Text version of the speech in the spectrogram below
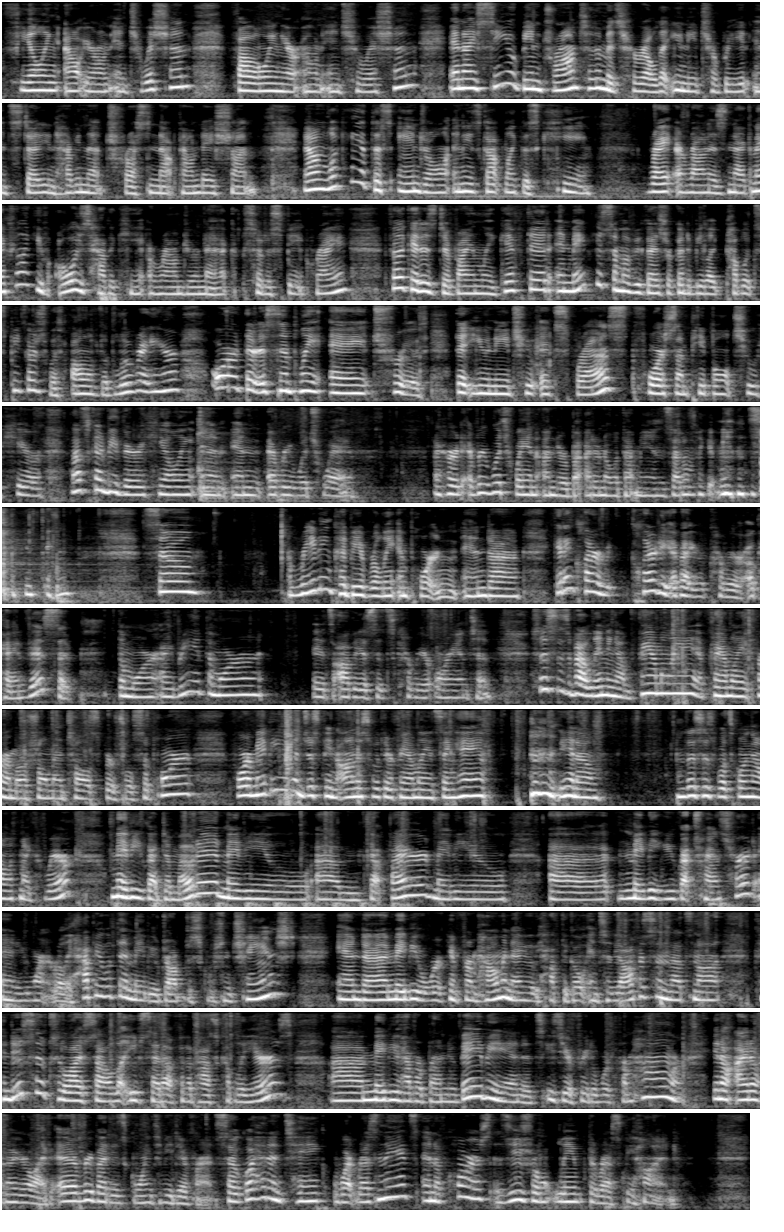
feeling out your own intuition, following your own intuition. And I see you being drawn to the material that you need to read and study and having that trust in that foundation. Now I'm looking at this angel and he's got like this key right around his neck. And I feel like you've always had the key around your neck, so to speak, right? I feel like it is divinely gifted. And maybe some of you guys are going to be like public speakers with all of the blue right here. Or there is simply a truth that you need to express for some people to hear. That's going to be very healing in, in every which way. I heard every which way and under, but I don't know what that means. I don't think it means anything. So reading could be really important and uh, getting clar clarity about your career. Okay, this, uh, the more I read, the more it's obvious it's career oriented. So this is about leaning on family, family for emotional, mental, spiritual support, for maybe even just being honest with your family and saying, hey, you know, this is what's going on with my career. Maybe you got demoted, maybe you um, got fired, maybe you uh, maybe you got transferred and you weren't really happy with it. Maybe your job description changed and uh, maybe you're working from home and now you have to go into the office and that's not conducive to the lifestyle that you've set up for the past couple of years. Um, maybe you have a brand new baby and it's easier for you to work from home or, you know, I don't know your life. Everybody's going to be different. So go ahead and take what resonates. And of course, as usual, leave the rest behind.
